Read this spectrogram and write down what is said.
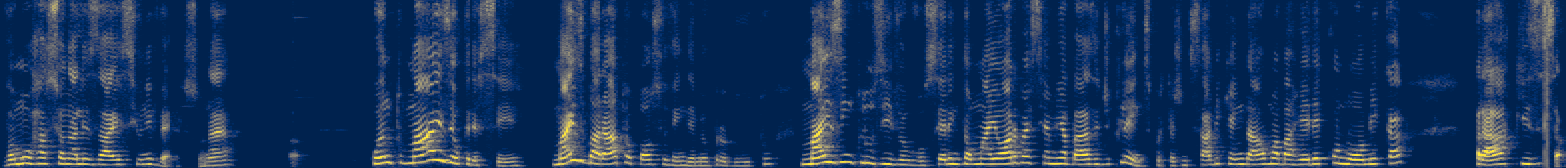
vamos racionalizar esse universo, né? Quanto mais eu crescer, mais barato eu posso vender meu produto, mais inclusive eu vou ser, então maior vai ser a minha base de clientes, porque a gente sabe que ainda há uma barreira econômica para aquisição.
